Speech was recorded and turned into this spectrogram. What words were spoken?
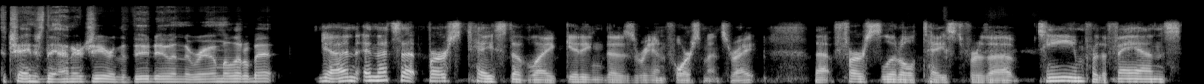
to change the energy or the voodoo in the room a little bit. Yeah, and, and that's that first taste of like getting those reinforcements, right? That first little taste for the team, for the fans.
